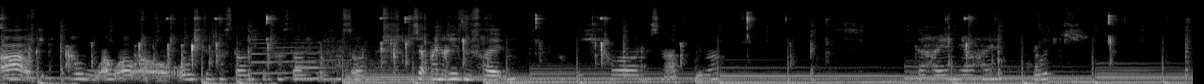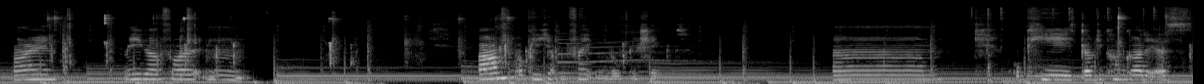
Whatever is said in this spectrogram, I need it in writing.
Ah, okay. Au, au, au, au, au. Oh, ich bin fast down, ich bin fast down, ich bin fast down. Ich habe meinen Riesenfalten. Okay, ich hau ein bisschen ab, lieber. Wieder heilen, ja, heilen. Gut. Nein. Mega Falten. Bam. Okay, ich habe einen Falken losgeschickt. Ähm. Okay, ich glaube, die kommen gerade erst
